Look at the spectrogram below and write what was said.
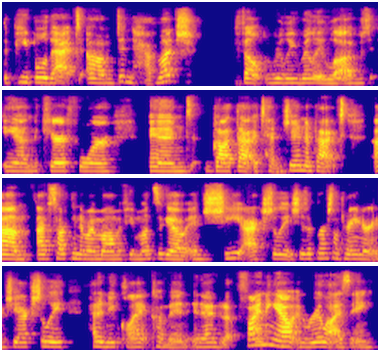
the people that um, didn't have much felt really really loved and cared for and got that attention. In fact um, i was talking to my mom a few months ago and she actually she's a personal trainer and she actually had a new client come in and ended up finding out and realizing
